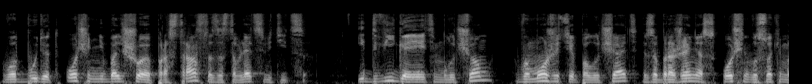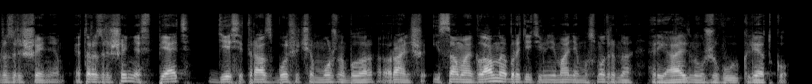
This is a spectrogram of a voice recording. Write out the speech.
вот будет очень небольшое пространство заставлять светиться. И двигая этим лучом, вы можете получать изображение с очень высоким разрешением. Это разрешение в 5-10 раз больше, чем можно было раньше. И самое главное, обратите внимание, мы смотрим на реальную живую клетку.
